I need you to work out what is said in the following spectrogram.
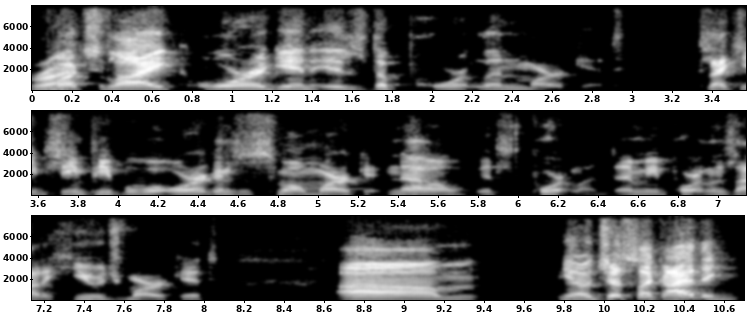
right. much like Oregon is the Portland market. Because I keep seeing people, well, Oregon's a small market. No, it's Portland. I mean, Portland's not a huge market. Um, you know, just like I think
